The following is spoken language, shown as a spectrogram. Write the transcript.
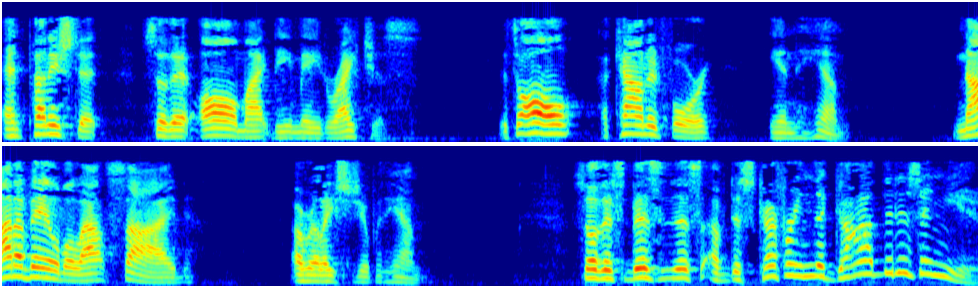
and punished it so that all might be made righteous. It's all accounted for in him. Not available outside a relationship with him. So this business of discovering the God that is in you,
